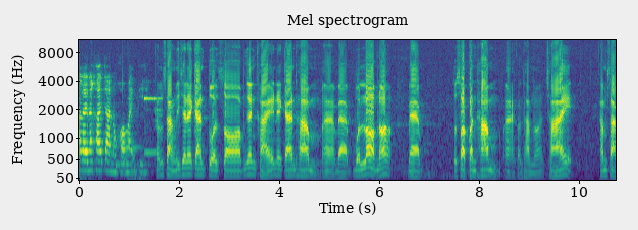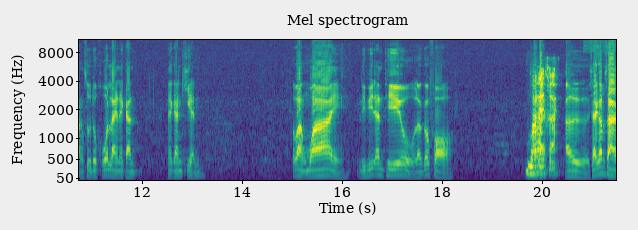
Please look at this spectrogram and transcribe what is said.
อะไรนะคะอาจารย์หนูขอใหม่อีกทีคำสั่งที่ใช้ในการตรวจสอบเงื่อนไขในการทำอ่าแบบวนรอบเนาะแบบตรวจสอบก่อนทำอ่าก่อนทำเนาะใช้คำสั่ง pseudo code อะไรในการในการเขียน ระหว่าง y repeat until แล้วก็ for y ค่ะ เออ ใช้คำสั่ง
